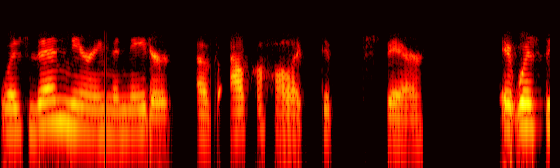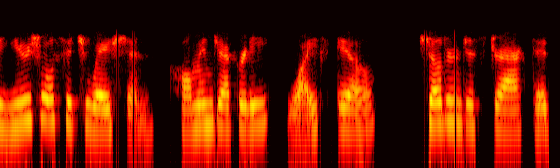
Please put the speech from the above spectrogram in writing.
was then nearing the nadir of alcoholic despair. It was the usual situation home in jeopardy, wife ill, children distracted,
